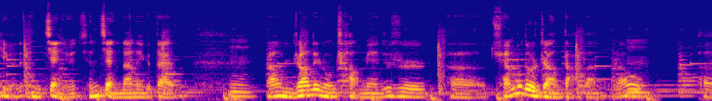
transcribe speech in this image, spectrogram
一个很简约很简单的一个袋子，嗯，然后你知道那种场面就是呃全部都是这样打扮的，然后呃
